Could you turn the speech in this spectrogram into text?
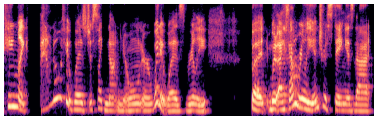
came like, I don't know if it was just like not known or what it was really. But what I found really interesting is that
